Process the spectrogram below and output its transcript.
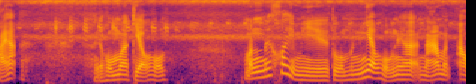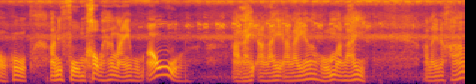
ไปฮะเดี๋ยวผมมาเกี่ยวครับผม มันไม่ค่อยมีตัวมันเงียบครับผมเนี่ยฮะน้ำมันเอ้าครับผมอันนี้โฟมเข้าไปข้างในครับผมเอ้า อะไรอะไรอะไรกันนะผมอะไร อะไรนะครับ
